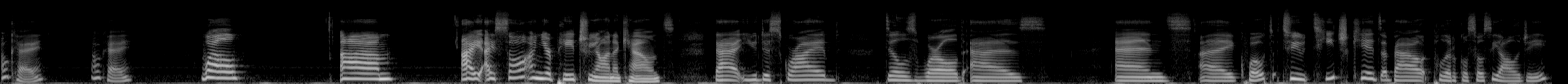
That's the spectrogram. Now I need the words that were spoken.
Okay. Okay. Well, um I I saw on your Patreon account that you described Dill's world as and I quote to teach kids about political sociology,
